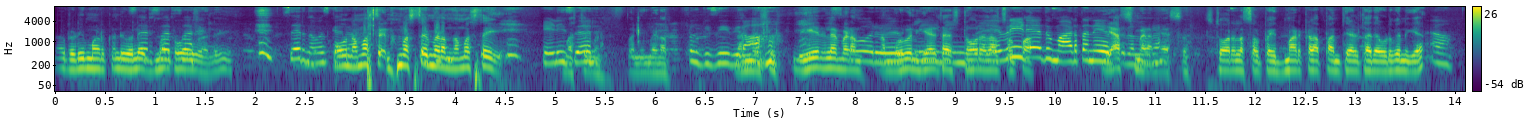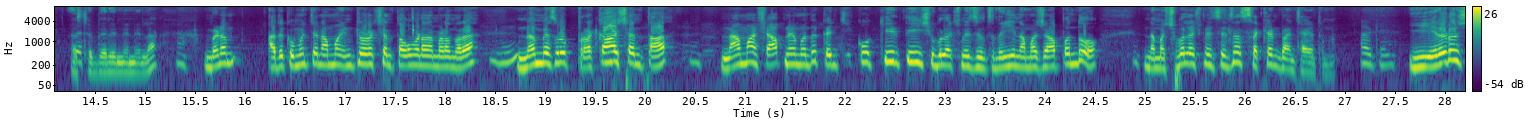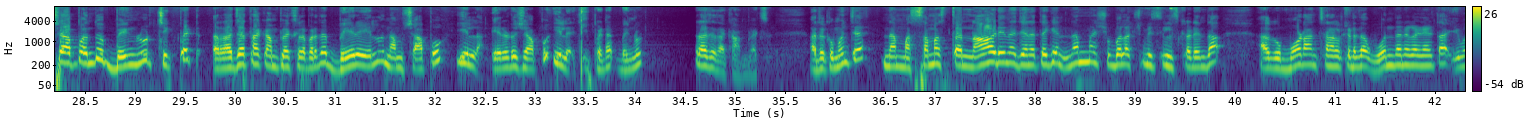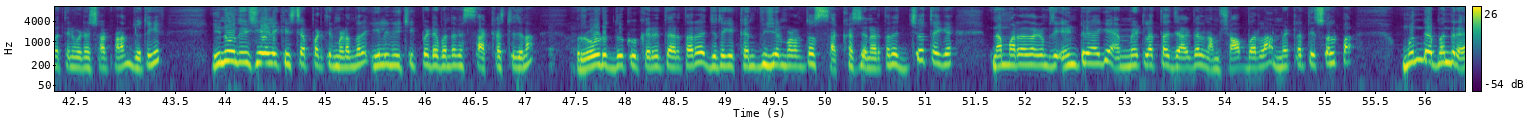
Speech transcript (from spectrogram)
ನಾವು ರೆಡಿ ಮಾಡ್ಕೊಂಡು ಇವೆಲ್ಲ ಇದು ಸರ್, ಸರ್. ಓ ನಮಸ್ಕಾರ. ನಮಸ್ತೆ ನಮಸ್ತೆ ಮೇಡಮ್ ನಮಸ್ತೆ. ಹೇಳಿ ಸರ್. ಬನ್ನಿ ಮೇಡಮ್. ಫುಲ್ ಬಿಸಿ ಇದ್ದೀರಾ ಏನಿಲ್ಲ ಮೇಡಮ್. ನಮ್ಮ ಹುಡುಗನಿಗೆ ಹೇಳ್ತಾ ಸ್ಟೋರ್ ಎಲ್ಲ ಸ್ವಲ್ಪ ಅದು ಮಾಡ್ತಾನೆ ಎಸ್ ಮೇಡಮ್ ಎಸ್ ಸ್ಟೋರ್ ಎಲ್ಲ ಸ್ವಲ್ಪ ಇದು ಮಾಡ್ಕೊಳಪ್ಪ ಅಂತ ಹೇಳ್ತಾ ಇದೆ ಹುಡುಗನಿಗೆ. ಅಷ್ಟೇ ಬೇರೆ ಇನ್ನೇನಿಲ್ಲ. ಮೇಡಮ್ ಅದಕ್ಕೂ ಮುಂಚೆ ನಮ್ಮ ಇಂಟ್ರೊಡಕ್ಷನ್ ತಗೊಂಬೋಣ ಮೇಡಮ್ ಅವರ. ನಮ್ಮ ಹೆಸರು ಪ್ರಕಾಶ್ ಅಂತ. ನಮ್ಮ ಶಾಪ್ ನೇಮ್ ಬಂದು ಕಂಚಿಕೋ ಕೀರ್ತಿ ಶುಭಲಕ್ಷ್ಮಿ ಸಿಲ್ಸ್ ಈ ನಮ್ಮ ಶಾಪ್ ಬಂದು ನಮ್ಮ ಶುಭಲಕ್ಷ್ಮಿ ಸಿಲ್ಸ್ನ ಸೆಕೆಂಡ್ ಬ್ರಾಂಚ್ ಆಗುತ್ತೆ ಈ ಎರಡು ಶಾಪ್ ಬಂದು ಬೆಂಗಳೂರು ಚಿಕ್ಕಪೇಟ್ ರಜತಾ ಕಾಂಪ್ಲೆಕ್ಸ್ ಅಲ್ಲಿ ಬರುತ್ತೆ. ಬೇರೆ ಎಲ್ಲೂ ನಮ್ಮ ಶಾಪು ಇಲ್ಲ. ಎರಡು ಶಾಪು ಇಲ್ಲ ಚಿಕ್ಕಪೇಟೆ ಬೆಂಗಳೂರು ರಜತಾ ಕಾಂಪ್ಲೆಕ್ಸ್ ಅದಕ್ಕೂ ಮುಂಚೆ ನಮ್ಮ ಸಮಸ್ತ ನಾಡಿನ ಜನತೆಗೆ ನಮ್ಮ ಶುಭಲಕ್ಷ್ಮಿ ಸಿಲ್ಸ್ ಕಡೆಯಿಂದ ಹಾಗೂ ಮೋಡಾನ್ ಚಾನಲ್ ಕಡೆಯಿಂದ ವಂದನೆಗಳನ್ನ ಹೇಳ್ತಾ ಇವತ್ತಿನ ವಿಡಿಯೋ ಸ್ಟಾರ್ಟ್ ಮಾಡೋಣ. ಜೊತೆಗೆ ಇನ್ನೊಂದು ವಿಷಯ ಹೇಳಿಕ್ಕೆ ಇಷ್ಟಪಡ್ತೀನಿ ಮೇಡಮ್ ಅಂದರೆ ಇಲ್ಲಿ ನೀವು ಚಿಕ್ಕಪೇಟೆ ಬಂದಾಗ ಸಾಕಷ್ಟು ಜನ ರೋಡ್ ಉದ್ದಕ್ಕೂ ಕರೀತಾ ಇರ್ತಾರೆ. ಜೊತೆಗೆ ಕನ್ಫ್ಯೂಷನ್ ಮಾಡೋಂಥ ಸಾಕಷ್ಟು ಜನ ಇರ್ತಾರೆ. ಜೊತೆಗೆ ನಮ್ಮ ಎಂಟ್ರಿ ಆಗಿ ಮೆಟ್ಲತ್ತ ಜಾಗದಲ್ಲಿ ನಮ್ಮ ಶಾಪ್ ಬರಲ್ಲ ಮೆಟ್ಲತ್ತಿ ಸ್ವಲ್ಪ ಮುಂದೆ ಬಂದರೆ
